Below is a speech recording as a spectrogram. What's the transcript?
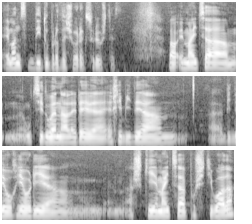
eman ditu prozesu horrek zure ustez? Ba, emaitza mm, utzi duen alere egibidea eh, bideo hori hori uh, aski emaitza positiboa da.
